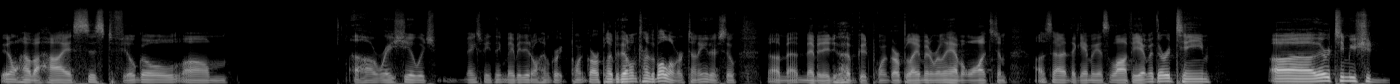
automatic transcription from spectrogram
they don't have a high assist to field goal um, uh, ratio, which makes me think maybe they don't have great point guard play, but they don't turn the ball over a ton either. So um, maybe they do have good point guard play. but I really haven't watched them outside of the game against Lafayette, but they're a team. Uh, they're a team you should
